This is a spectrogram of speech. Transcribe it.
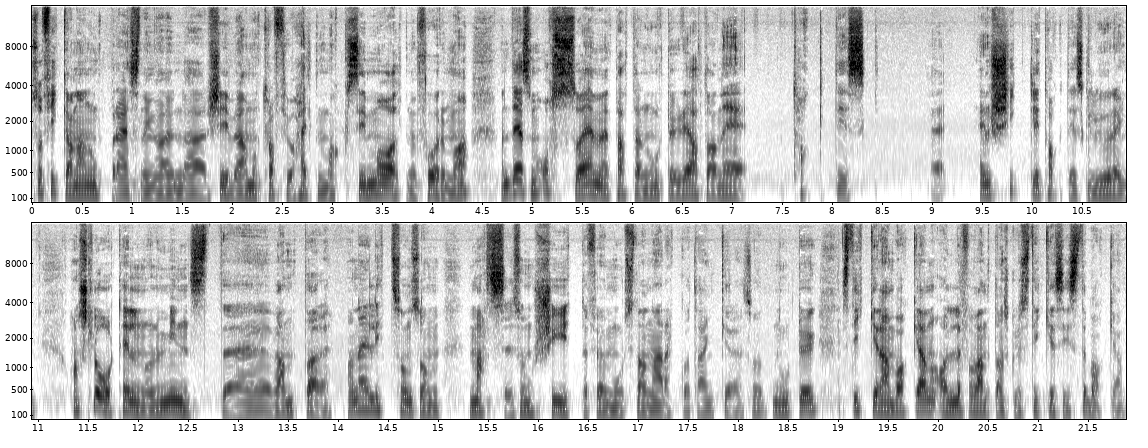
Så fikk han den oppreisninga under ski-VM og traff jo helt maksimalt med forma. Men det som også er med Petter Northug, er at han er taktisk eh, En skikkelig taktisk luring. Han slår til når du minst eh, venter det. Han er litt sånn som Messi, som skyter før motstanderen rekker å tenke det. Så Northug stikker den bakken. Alle forventa han skulle stikke siste bakken.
